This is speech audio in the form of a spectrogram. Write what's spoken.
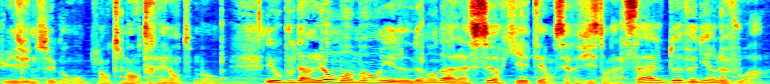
puis une seconde, lentement, très lentement, et au bout d'un long moment, il demanda à la sœur qui était en service dans la salle de venir le voir.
